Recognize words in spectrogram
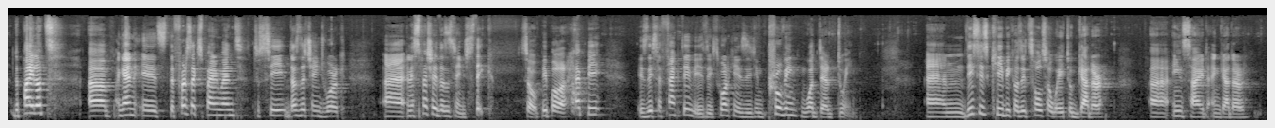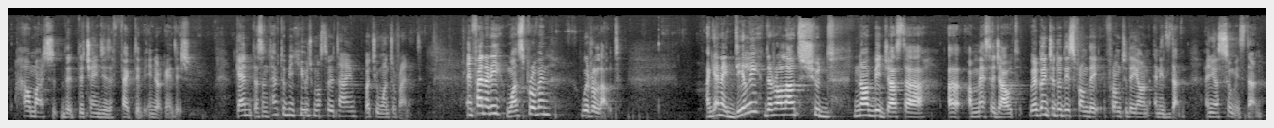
The pilot, uh, again, is the first experiment to see does the change work, uh, and especially does the change stick. So people are happy. Is this effective? Is this working? Is it improving what they're doing? And this is key because it's also a way to gather uh, insight and gather how much the, the change is effective in the organization. Again, doesn't have to be huge most of the time, but you want to run it. And finally, once proven, we roll out. Again, ideally, the rollout should not be just a, a, a, message out. We're going to do this from, the, from today on, and it's done. And you assume it's done.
